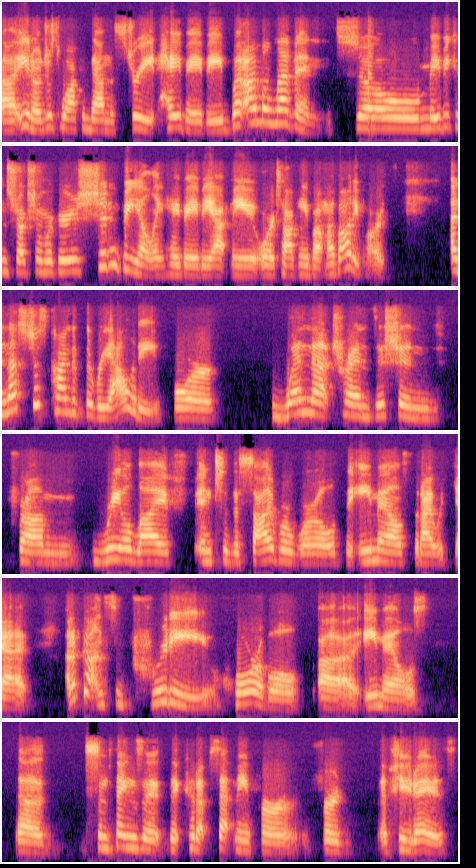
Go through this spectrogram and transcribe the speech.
uh, you know, just walking down the street, hey baby, but I'm 11. So maybe construction workers shouldn't be yelling, hey baby, at me or talking about my body parts. And that's just kind of the reality for when that transitioned from real life into the cyber world, the emails that I would get. And I've gotten some pretty horrible uh, emails, uh, some things that, that could upset me for, for a few days.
